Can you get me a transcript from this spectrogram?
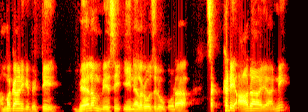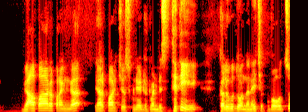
అమ్మకానికి పెట్టి వేలం వేసి ఈ నెల రోజులు కూడా చక్కటి ఆదాయాన్ని వ్యాపారపరంగా ఏర్పాటు చేసుకునేటటువంటి స్థితి కలుగుతోందనే చెప్పుకోవచ్చు.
